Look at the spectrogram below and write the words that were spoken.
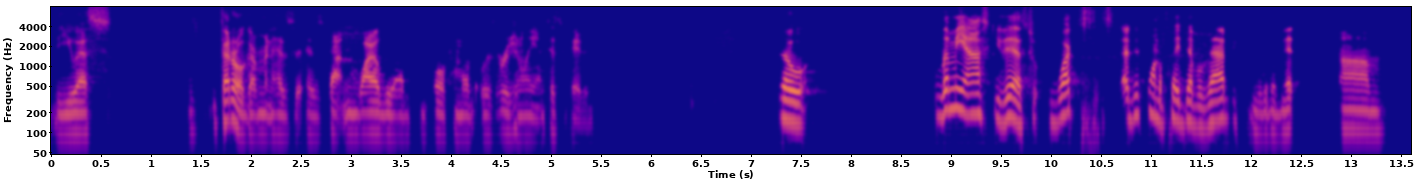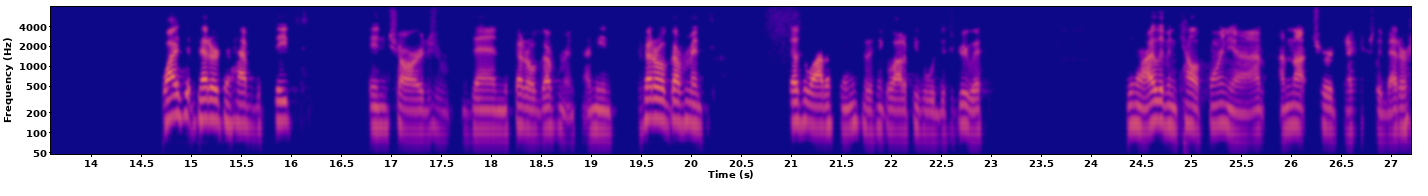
the US federal government has, has gotten wildly out of control from what was originally anticipated. So let me ask you this: What's I just want to play devil's advocate a little bit. Um, why is it better to have the states in charge than the federal government? I mean, the federal government does a lot of things that I think a lot of people would disagree with. You know, I live in California. I'm, I'm not sure it's actually better.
